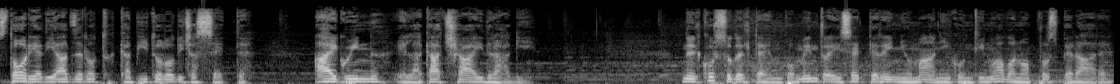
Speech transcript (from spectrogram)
Storia di Azeroth, capitolo 17 Aegwin e la caccia ai draghi Nel corso del tempo, mentre i sette regni umani continuavano a prosperare,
